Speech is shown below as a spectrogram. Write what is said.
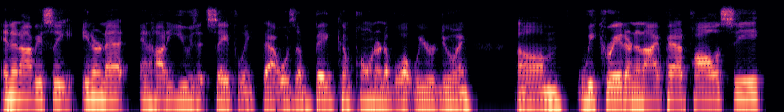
and then obviously internet and how to use it safely. That was a big component of what we were doing. Um, we created an iPad policy.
